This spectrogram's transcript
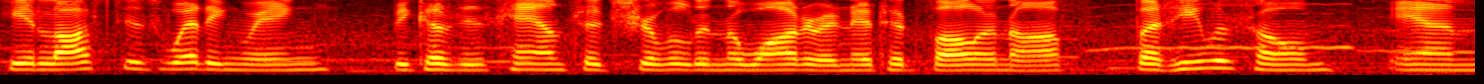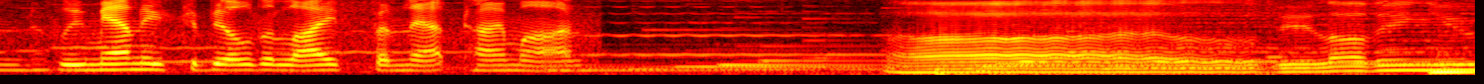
He had lost his wedding ring because his hands had shriveled in the water and it had fallen off, but he was home, and we managed to build a life from that time on. I'll be loving you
